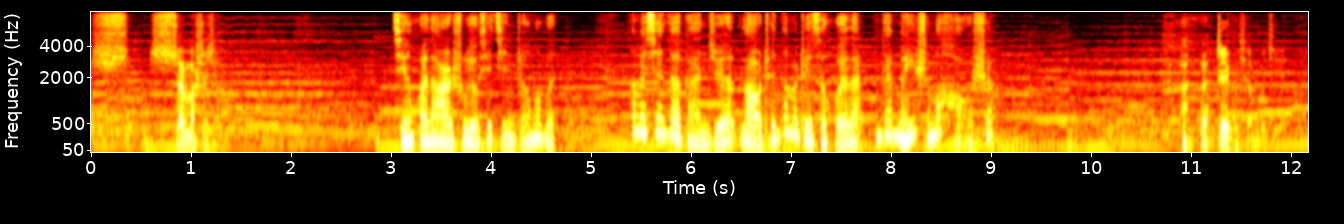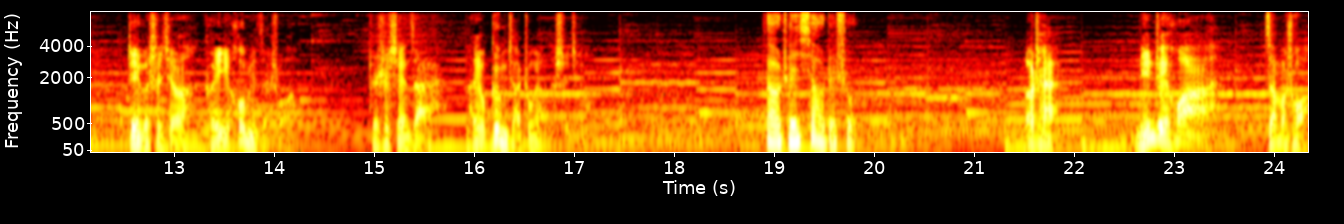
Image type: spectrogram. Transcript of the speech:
什什么事情？”秦淮的二叔有些紧张的问：“他们现在感觉老陈他们这次回来应该没什么好事。”这个先不急，这个事情可以后面再说。只是现在还有更加重要的事情。”老陈笑着说：“老陈。”您这话怎么说？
